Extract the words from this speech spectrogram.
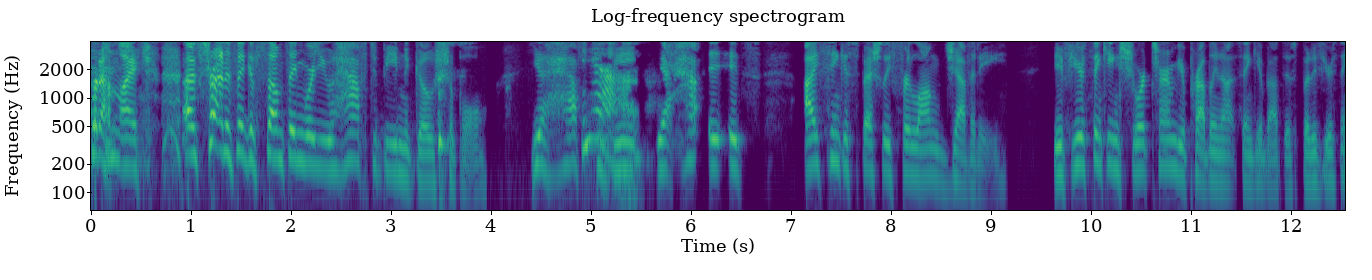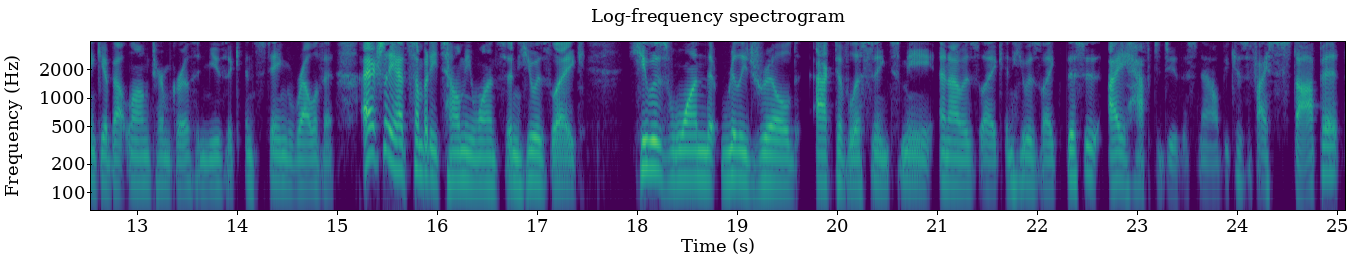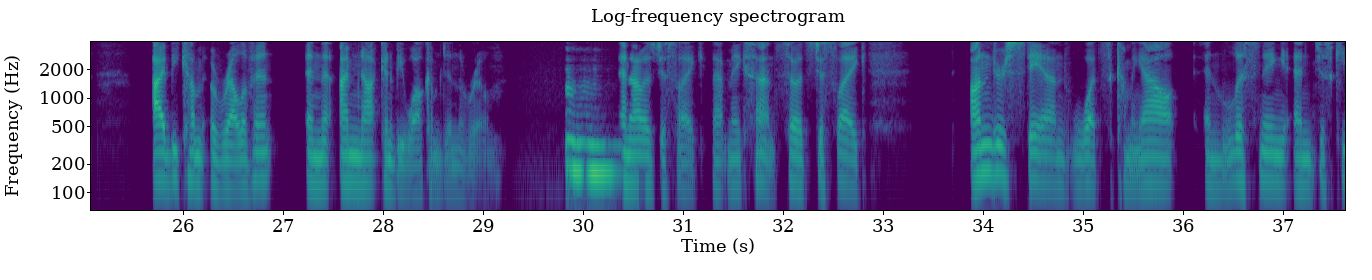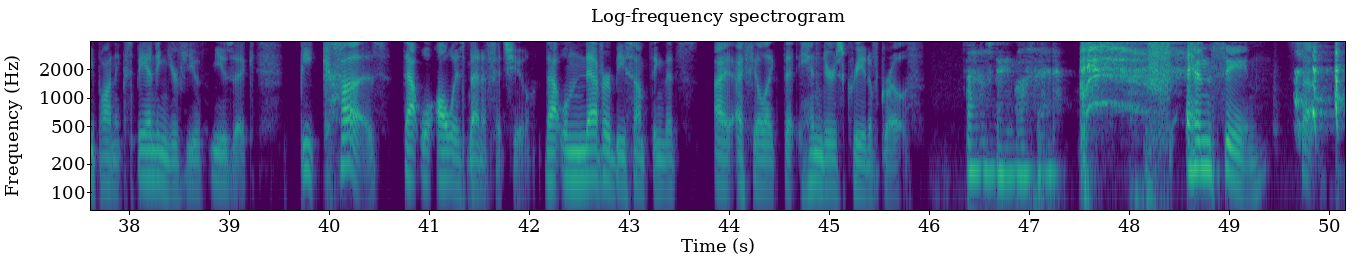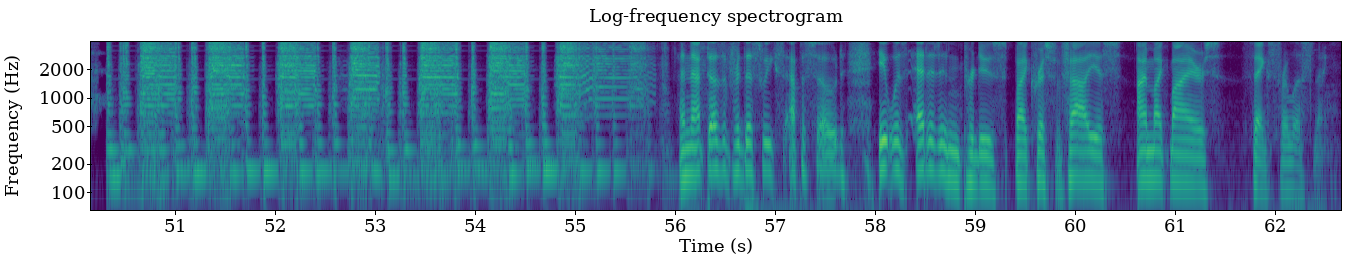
but I'm like, I was trying to think of something where you have to be negotiable. You have yeah. to be, yeah, ha- it's, I think especially for longevity, if you're thinking short term, you're probably not thinking about this, but if you're thinking about long term growth in music and staying relevant, I actually had somebody tell me once, and he was like, he was one that really drilled active listening to me. And I was like, and he was like, this is, I have to do this now because if I stop it, I become irrelevant and that I'm not going to be welcomed in the room. Mm-hmm. And I was just like, that makes sense. So it's just like, understand what's coming out and listening and just keep on expanding your view of music because that will always benefit you. That will never be something that's, I, I feel like, that hinders creative growth. That was very well said. End scene. So. And that does it for this week's episode. It was edited and produced by Chris Fafalius. I'm Mike Myers. Thanks for listening.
